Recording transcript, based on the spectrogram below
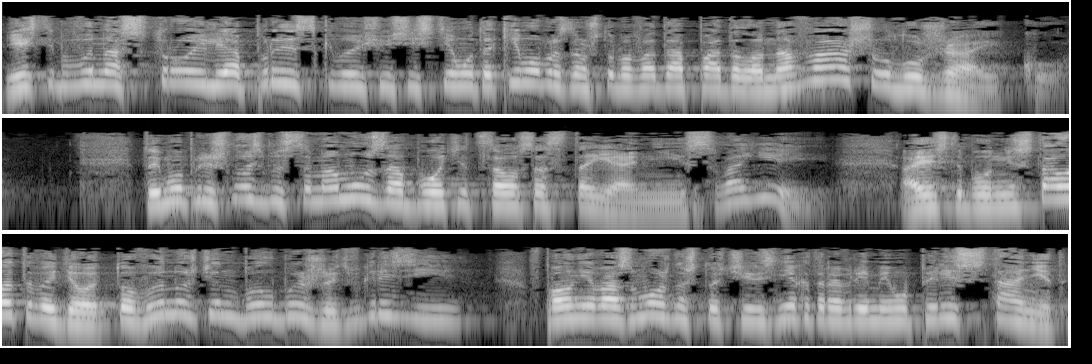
если бы вы настроили опрыскивающую систему таким образом, чтобы вода падала на вашу лужайку, то ему пришлось бы самому заботиться о состоянии своей. А если бы он не стал этого делать, то вынужден был бы жить в грязи. Вполне возможно, что через некоторое время ему перестанет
